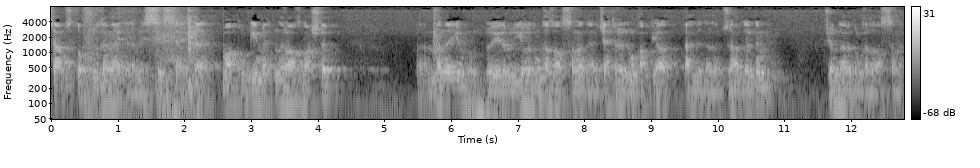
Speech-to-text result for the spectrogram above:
Cəmsi 900 dənə idi, elə bil 80-də baxdım qiymətini razılaşdıq. Mən də elə bil yığırdım qazalsana da, gətirirdim qapıya 50 dənə düzəldirdim, göndərirdim qazalsana.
